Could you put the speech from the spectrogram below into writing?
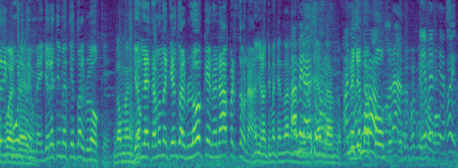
Señores, discúlpenme, yo le estoy metiendo al bloque. eso. Comenzó- Yo le estamos metiendo al bloque, no es nada personal. No, yo no estoy metiendo a nadie. Ah, mira eso, hablando. Ah, no, Ni eso yo tampoco. Ese fue mi Es verde robo. y azul.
